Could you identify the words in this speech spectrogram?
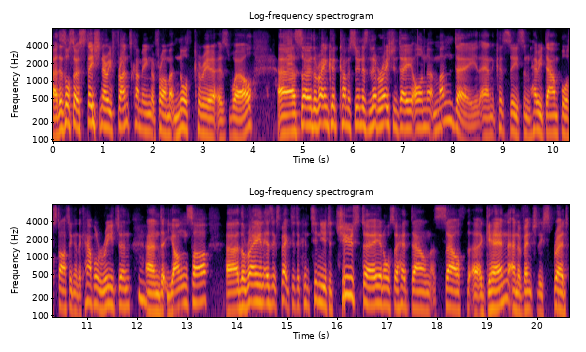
Uh, there's also a stationary front coming from North Korea as well. Uh, so the rain could come as soon as Liberation Day on Monday, and could see some heavy downpour starting in the capital region mm. and Yongsa. Uh, the rain is expected to continue to Tuesday and also head down south uh, again and eventually spread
